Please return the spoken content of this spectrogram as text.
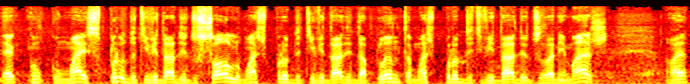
é, com, com, mais produtividade do solo, mais produtividade da planta, mais produtividade dos animais não é?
